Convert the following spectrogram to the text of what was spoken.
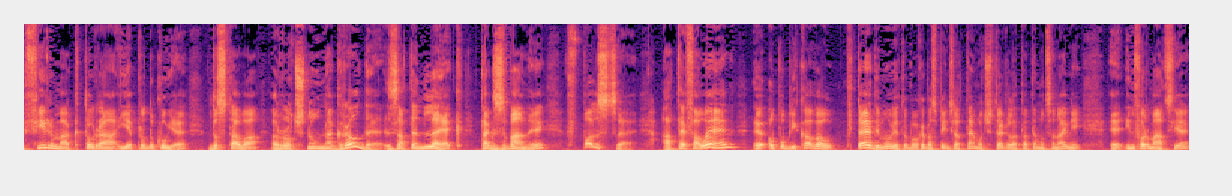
firma, która je produkuje, dostała roczną nagrodę za ten lek, tak zwany, w Polsce. A TVN e, opublikował wtedy, mówię, to było chyba z 5 lat temu, 4 lata temu co najmniej, e, informację,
